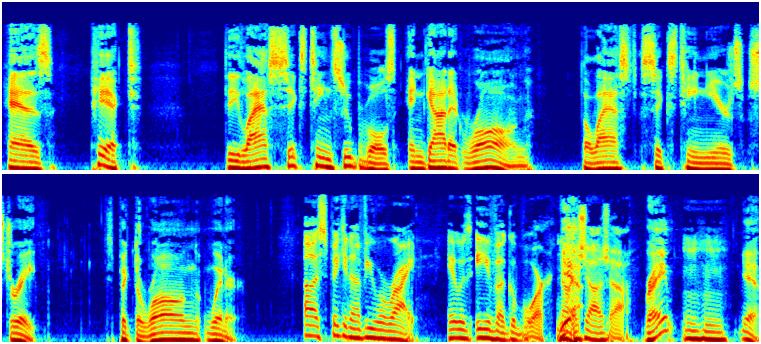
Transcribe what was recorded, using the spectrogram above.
has picked the last 16 Super Bowls and got it wrong the last 16 years straight. He's picked the wrong winner, Uh, speaking of, you were right. It was Eva Gabor, not Yeah. Zsa Zsa. right? Mm-hmm. Yeah.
